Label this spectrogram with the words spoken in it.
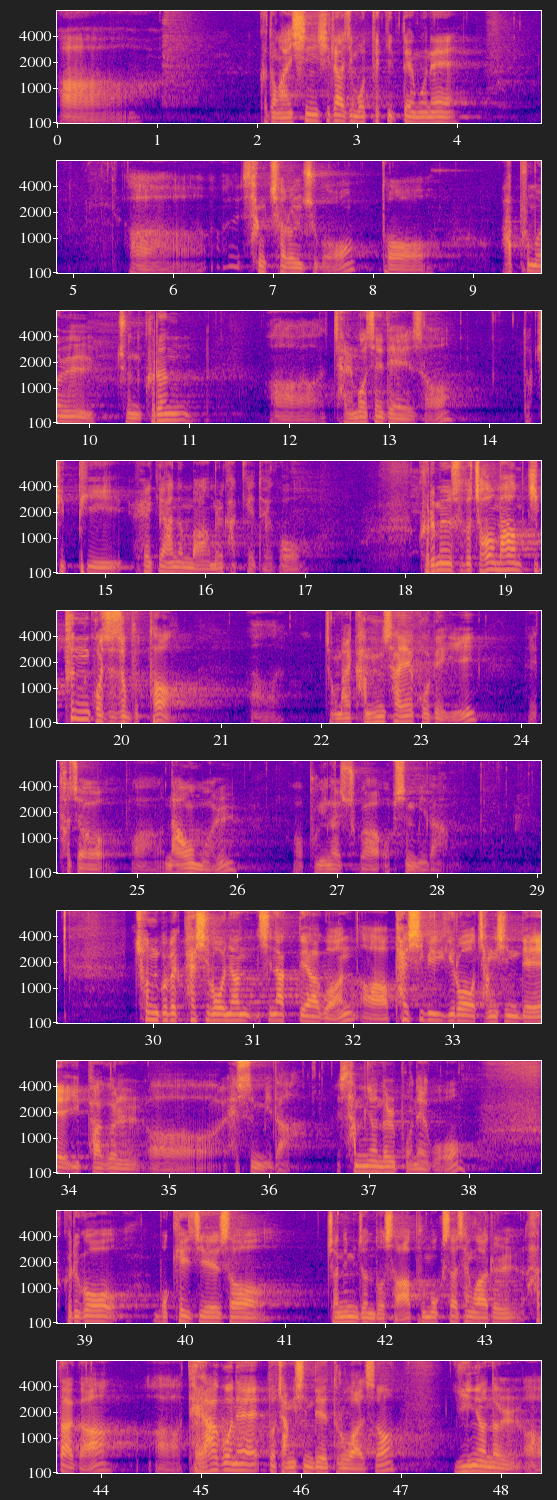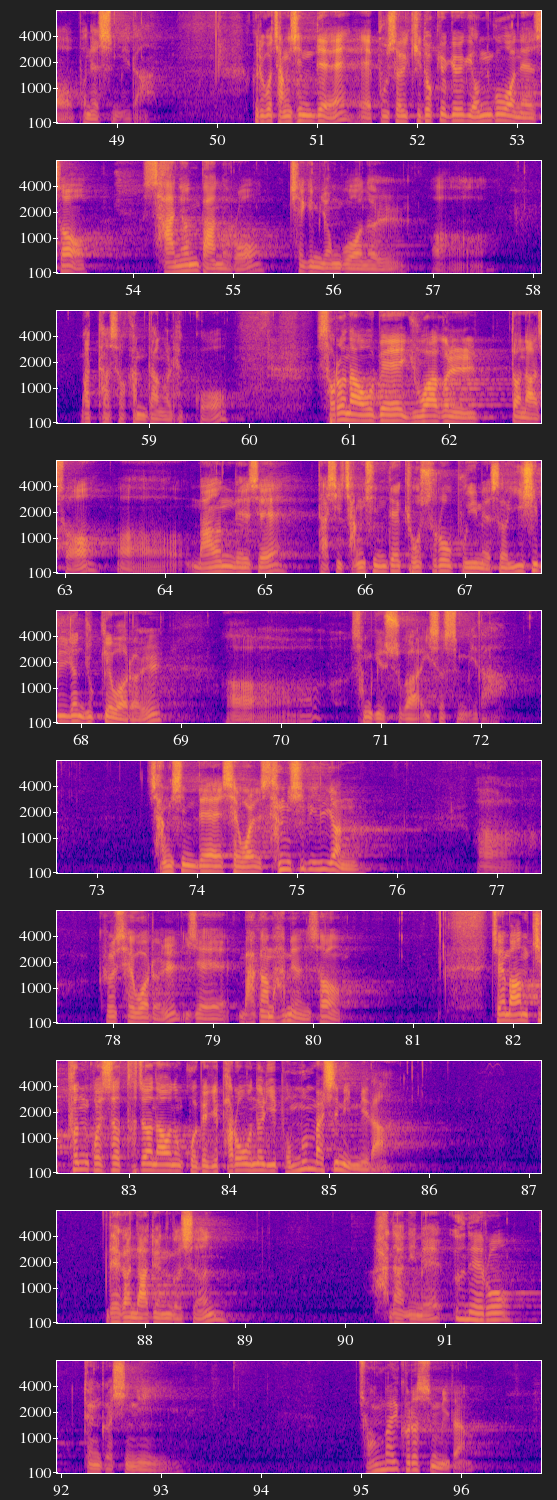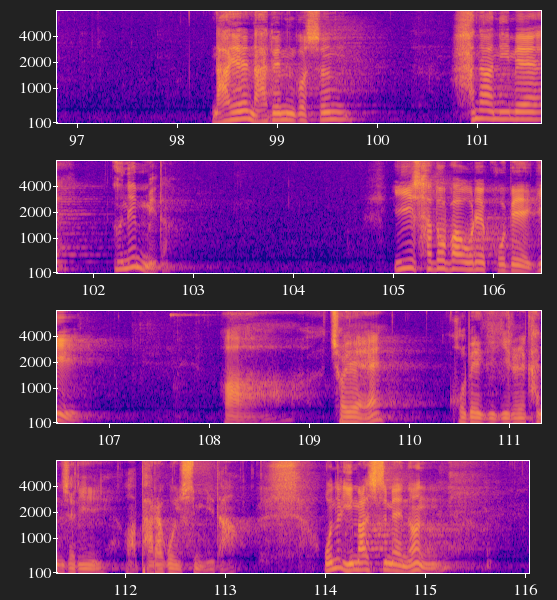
어, 그동안 신실하지 못했기 때문에 어, 상처를 주고 또 아픔을 준 그런 어, 잘못에 대해서 또 깊이 회개하는 마음을 갖게 되고 그러면서도 저 마음 깊은 곳에서부터 어, 정말 감사의 고백이 터져 어, 나옴을 어, 부인할 수가 없습니다. 1985년 신학대학원 81기로 장신대에 입학을 했습니다. 3년을 보내고 그리고 목회지에서 전임 전도사, 부목사 생활을 하다가 아, 대학원에 또 장신대에 들어와서 2년을 어, 보냈습니다. 그리고 장신대 부설 기독교 교육 연구원에서 4년 반으로 책임 연구원을 어, 맡아서 감당을 했고 39의 유학을 떠나서 44세 어, 다시 장신대 교수로 부임해서 21년 6개월을 섬길 수가 있었습니다. 장신대 세월 31년 어, 그 세월을 이제 마감하면서 제 마음 깊은 곳에서 터져 나오는 고백이 바로 오늘 이 본문 말씀입니다. 내가 나 된 것은 하나님의 은혜로 된 것이니 정말 그렇습니다. 나의 나 된 것은 하나님의 은혜입니다. 이 사도 바울의 고백이 아, 저의 고백이기를 간절히 아, 바라고 있습니다. 오늘 이 말씀에는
